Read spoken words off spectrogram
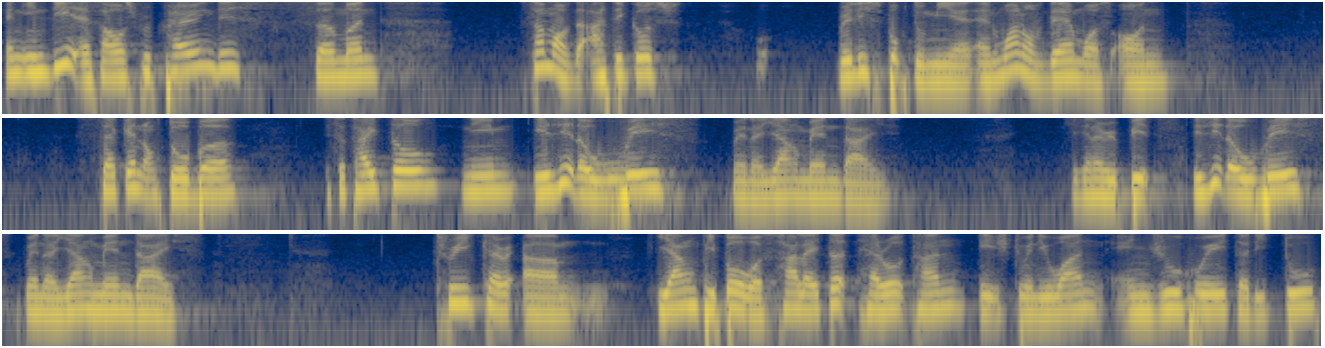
And indeed, as I was preparing this sermon, some of the articles really spoke to me, and, and one of them was on 2nd October. It's a title named, Is it a waste when a young man dies? Okay, can I repeat? Is it a waste when a young man dies? Three um, young people was highlighted. Harold Tan, age 21, Andrew Hui, 32,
